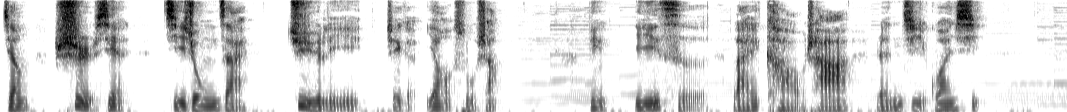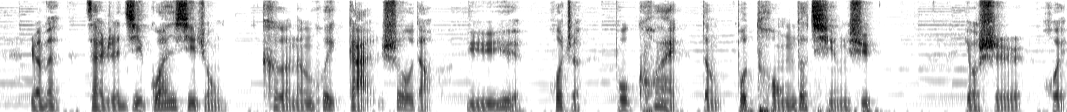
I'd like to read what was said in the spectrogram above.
将视线集中在。距离这个要素上，并以此来考察人际关系。人们在人际关系中可能会感受到愉悦或者不快等不同的情绪，有时会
